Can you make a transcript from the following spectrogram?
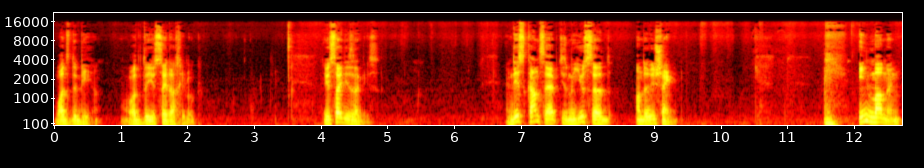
What's the beer? What do you say the chiluk? The Yisayid is like this. And this concept is meyusad on the Rishonim. In Mammon,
